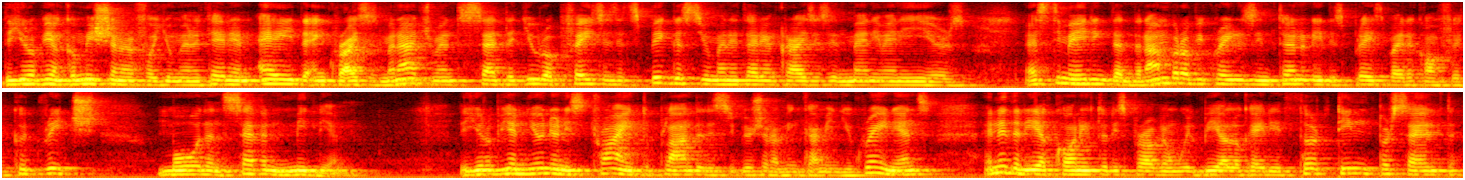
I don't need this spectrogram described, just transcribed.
The European Commissioner for Humanitarian Aid and Crisis Management said that Europe faces its biggest humanitarian crisis in many, many years, estimating that the number of Ukrainians internally displaced by the conflict could reach more than 7 million. The European Union is trying to plan the distribution of incoming Ukrainians, and Italy, according to this program, will be allocated 13%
